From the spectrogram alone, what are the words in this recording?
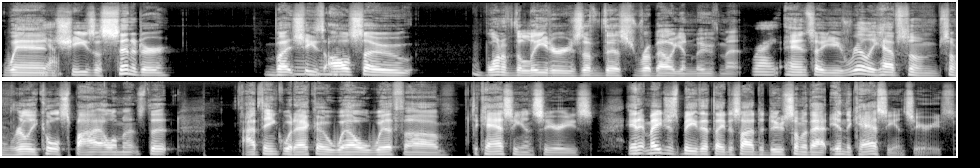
when Yeah. she's a senator, but she's Mhm. also one of the leaders of this rebellion movement. Right. And so you really have some some really cool spy elements that I think would echo well with uh, the Cassian series. And it may just be that they decide to do some of that in the Cassian series.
